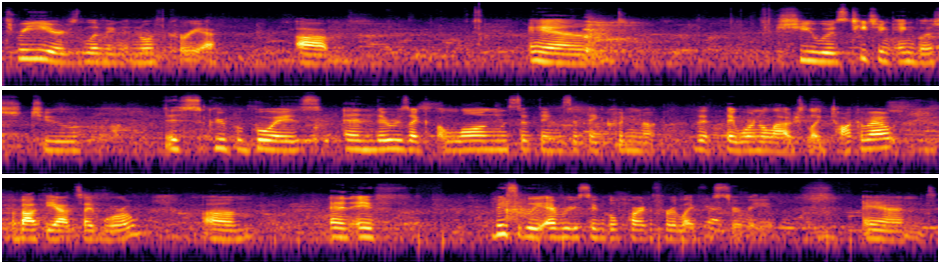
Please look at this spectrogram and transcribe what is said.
three years living in North Korea. Um, and she was teaching English to this group of boys, and there was like a long list of things that they couldn't, that they weren't allowed to like talk about about the outside world. Um, and if basically every single part of her life was surveyed, and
